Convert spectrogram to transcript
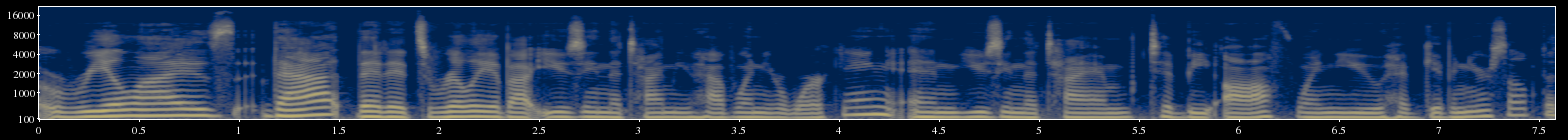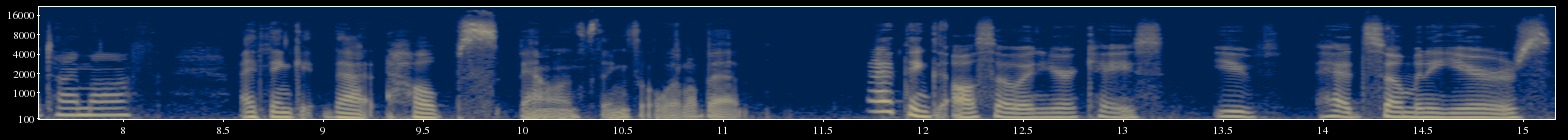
realize that that it's really about using the time you have when you're working and using the time to be off when you have given yourself the time off, I think that helps balance things a little bit. I think also in your case, you've had so many years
